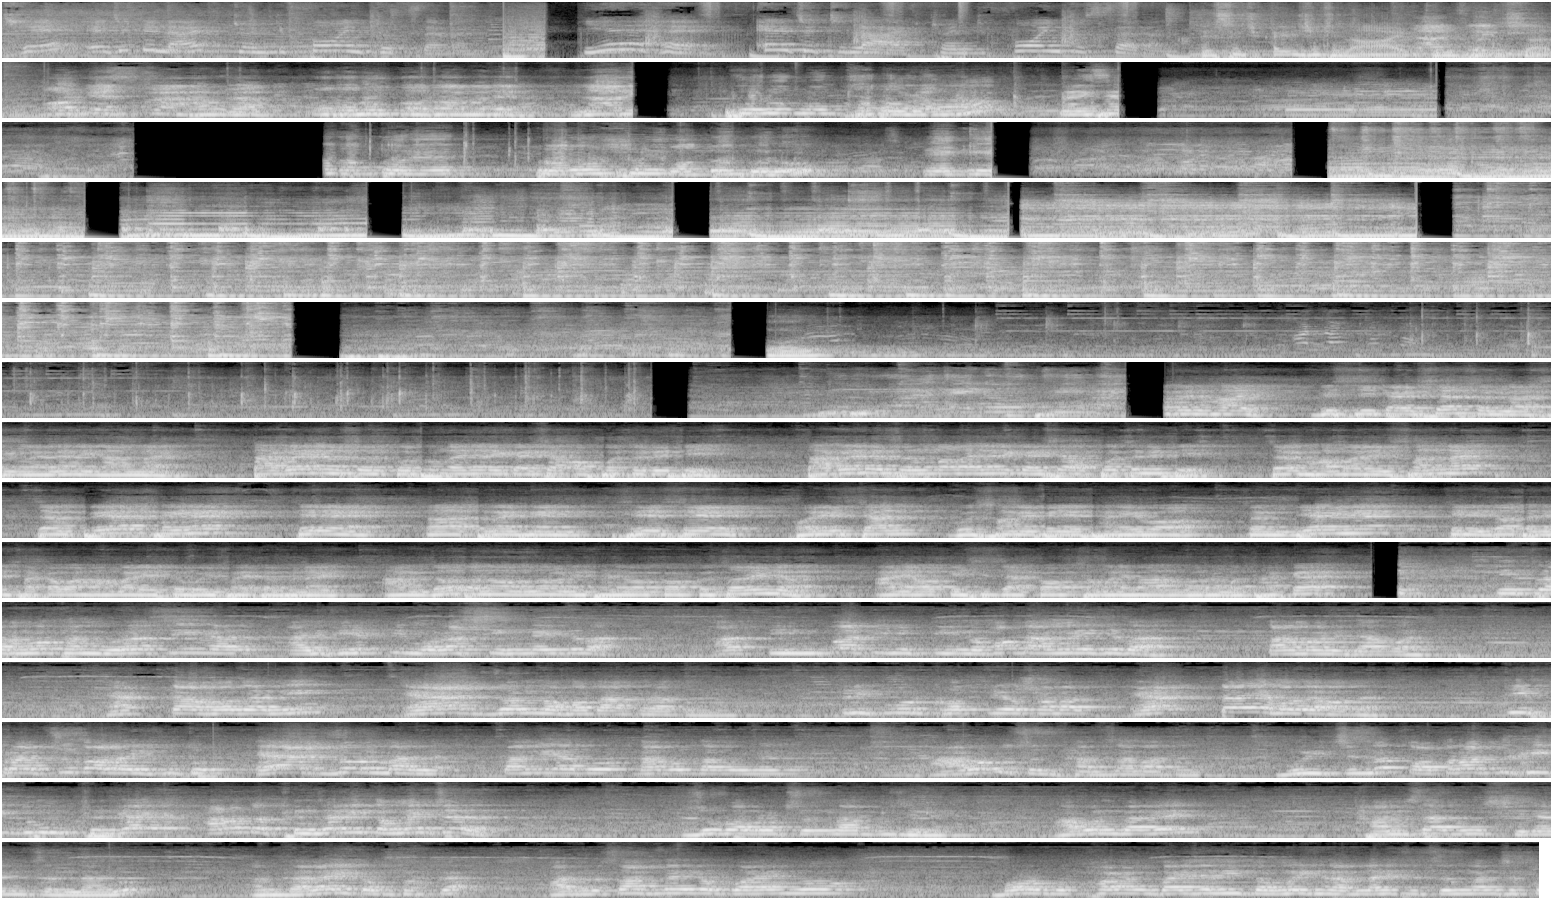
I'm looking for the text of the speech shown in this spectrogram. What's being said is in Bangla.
হচ্ছে A G T live twenty four into seven 24 7. 24 7. দপ্তরের প্রদর্শনী বন্ধকগুলো একে hai bisi kaisa sun lasing lainani nangnai taglainau sun kutum lainani kaisa opportunity taglainau sun ma lainani kaisa opportunity jeng hamari sannai jeng prayer khainai jene tume hen sri sri Harichand Goswami পেনে থাকিব যেন দিয়াইনে তিনি যতনে সাকাব হামারে তবুই ফাইতে হুনাই আম যতন অন্দরনে থাকিব কক চরিন আনে অ কিসি যা কক সমানে বা অঙ্গরম থাকে ত্রিপুরা মথান সিং আর আইভিএফটি মোরা সিং নেই দেবা আর তিন পার্টি তিন হদ আঙাই দেবা তা মানে যাব একটা হদ আনি একজন হদা করা তুমি ত্রিপুর ক্ষত্রিয় সমাজ একটাই হদা হদা ত্রিপুরা চুপালাই পুতু একজন মানলে পাঙ্গি আবো ডাবল ডাবল নেবে আরও খামসা মাতু মাতুন বুঝছেন কতরা দেখি দুম ঠেঙ্গায় আরও তো ঠেঙ্গাই যুবক রকসন না বুঝিলে ভাবন বাগে 탐사부 신안 전나노 안달아이 동석가 아르사브나이 로과잉고 বড় খরাং বাইজারি দঙ্গই খেলাবলাই জংমাংস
